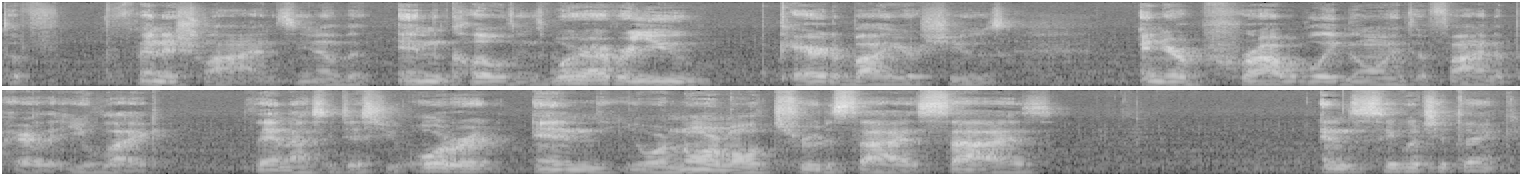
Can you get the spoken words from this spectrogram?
the finish lines, you know, the in clothings, wherever you care to buy your shoes, and you're probably going to find a pair that you like then I suggest you order it in your normal true to size size and see what you think.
